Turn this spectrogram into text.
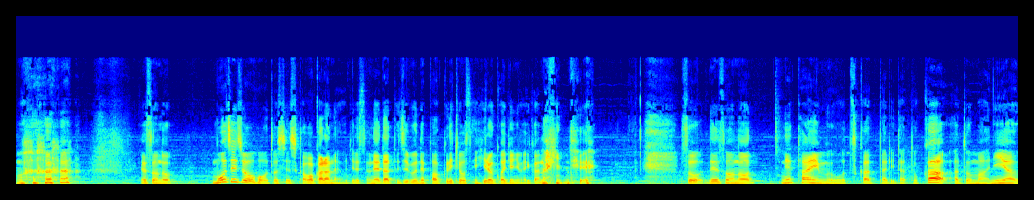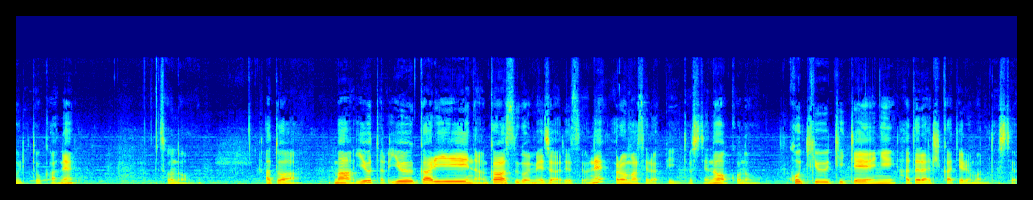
でその文字情報としてしかわからないわけですよね。だって自分でパックリ強制開くわけにはいかないんで。そう。でそのねタイムを使ったりだとかあとまあニアウリとかね。そのあとはまあ言うたらユーカリなんかはすごいメジャーですよね。アロマセラピーとしてのこの呼吸器系に働きかけるものとして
